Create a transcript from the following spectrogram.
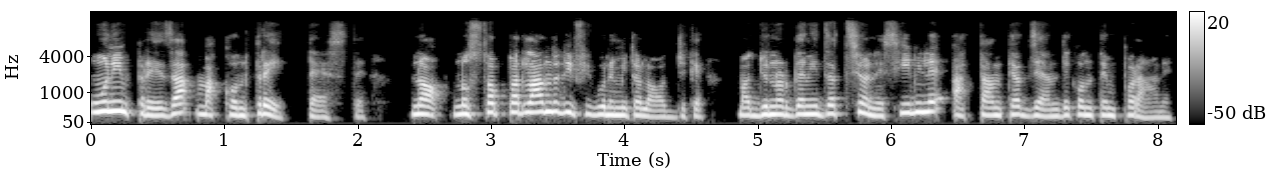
Un'impresa ma con tre teste. No, non sto parlando di figure mitologiche, ma di un'organizzazione simile a tante aziende contemporanee,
